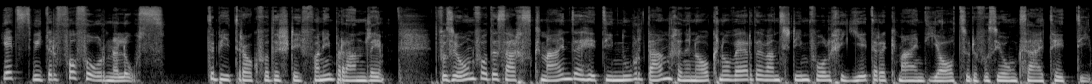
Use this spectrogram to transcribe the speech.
jetzt wieder von vorne los. Der Beitrag von Stefanie Brändli. Die Fusion der sechs Gemeinden hätte nur dann angenommen werden wenn das Stimmvolk in jeder Gemeinde Ja zu der Fusion gesagt hätte.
